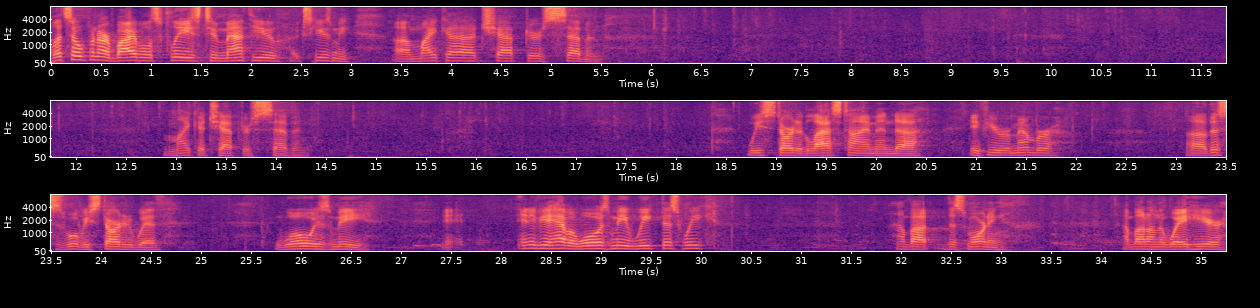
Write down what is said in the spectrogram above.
Let's open our Bibles, please, to Matthew, excuse me, uh, Micah chapter 7. Micah chapter 7. We started last time, and uh, if you remember, uh, this is what we started with Woe is me. Any of you have a woe is me week this week? How about this morning? How about on the way here?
